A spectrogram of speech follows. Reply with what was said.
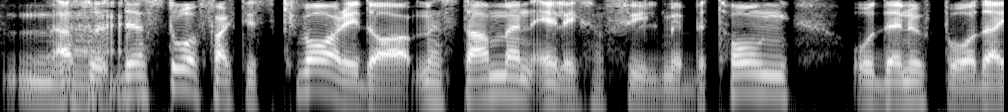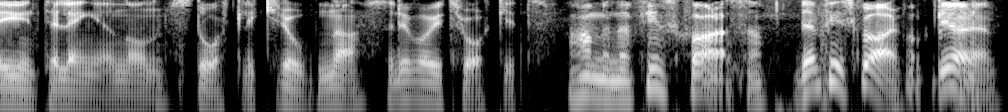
Nej. Alltså den står faktiskt kvar idag men stammen är liksom fylld med betong och den uppbådar ju inte längre någon ståtlig krona så det var ju tråkigt. Ja, men den finns kvar alltså. Den finns kvar, det gör den.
